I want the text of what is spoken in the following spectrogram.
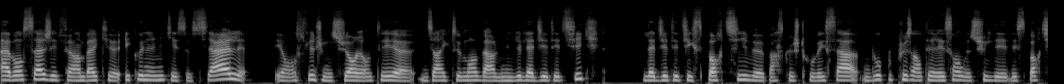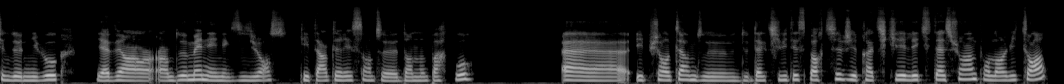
Avant ça, j'ai fait un bac euh, économique et social. Et ensuite, je me suis orientée euh, directement vers le milieu de la diététique, la diététique sportive, parce que je trouvais ça beaucoup plus intéressant de suivre des, sportifs de niveau. Il y avait un, domaine et une exigence qui était intéressante dans mon parcours. Euh, et puis en termes d'activité de, sportive, j'ai pratiqué l'équitation pendant 8 ans,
